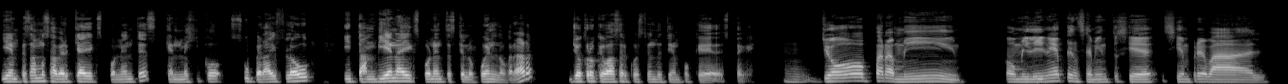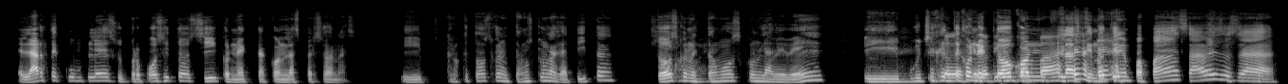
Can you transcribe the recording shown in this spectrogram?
y empezamos a ver que hay exponentes, que en México super hay flow y también hay exponentes que lo pueden lograr, yo creo que va a ser cuestión de tiempo que despegue. Mm, Yo, para mí, como mi línea de pensamiento sie- siempre va al- el arte cumple su propósito, sí conecta con las personas. Y pues, creo que todos conectamos con la gatita, todos güey. conectamos con la bebé y mucha Y gente no conectó tienen con papá. las que no tienen papá, ¿sabes? O sea,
